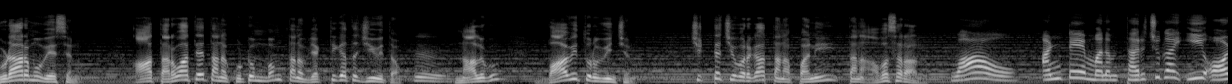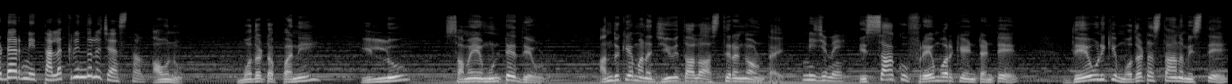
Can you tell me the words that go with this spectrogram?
గుడారము వేసెను. ఆ తర్వాతే తన కుటుంబం తన వ్యక్తిగత జీవితం. నాలుగు బావి తురువించెను. చిట్ట చివరగా తన పని తన అవసరాలు. వావ్! అంటే మనం తరచుగా ఈ ఆర్డర్ని తలక్రిందులు చేస్తాం. అవును. మొదట పని ఇల్లు సమయముంటే దేవుడు. అందుకే మన జీవితాలు అస్థిరంగా ఉంటాయి. నిజమే. ఇస్సాకు ఫ్రేమ్వర్క్ ఏంటంటే దేవునికి మొదట స్థానం ఇస్తే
